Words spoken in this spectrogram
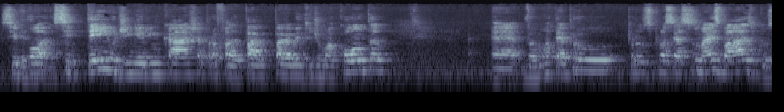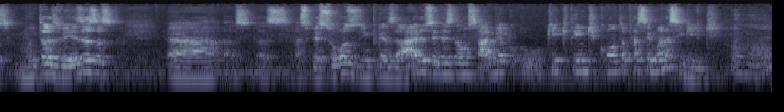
se, pode, se tem o dinheiro em caixa para fazer pagamento de uma conta. É, vamos até para os processos mais básicos. Muitas vezes as, as, as, as, pessoas, os empresários, eles não sabem o que, que tem de conta para a semana seguinte. Uhum,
